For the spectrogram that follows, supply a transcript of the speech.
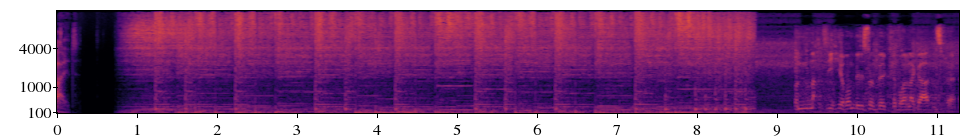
bald. und machen Sie hier rum wie so ein wild gewordener Gartenzwerg.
